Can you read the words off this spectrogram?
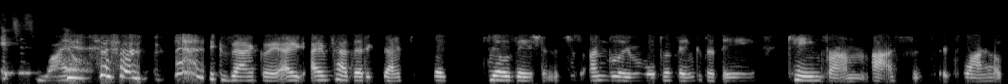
it's just wild. exactly. I, I've had that exact like realization. It's just unbelievable to think that they came from us. It's it's wild.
